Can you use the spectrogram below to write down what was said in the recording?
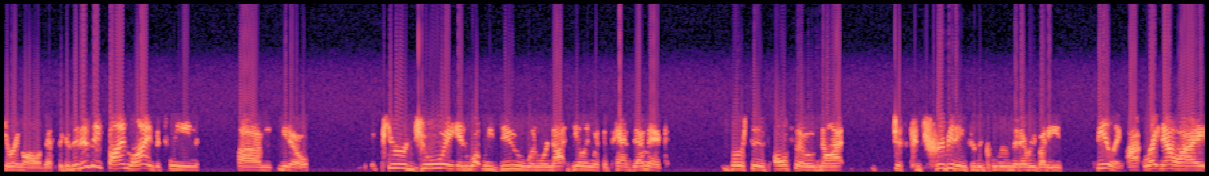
during all of this, because it is a fine line between um, you know pure joy in what we do when we're not dealing with a pandemic versus also not just contributing to the gloom that everybody's feeling. Uh, right now, I,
